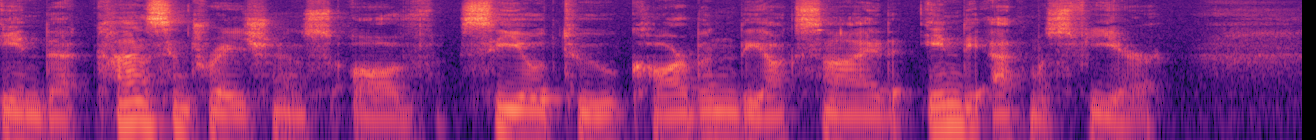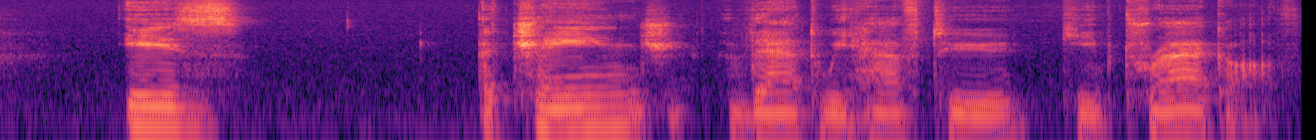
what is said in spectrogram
in the concentrations of CO2, carbon dioxide in the atmosphere is a change that we have to keep track of.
